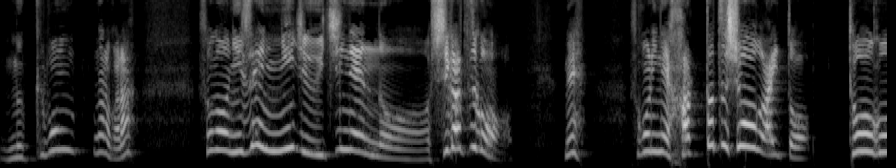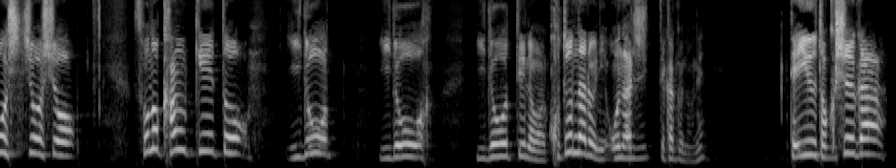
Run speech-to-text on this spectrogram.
ムック本なのかな？その2021年の4月号、ね、そこにね、発達障害と統合失調症、その関係と移動、移動、移動っていうのは異なるに同じって書くのね。っていう特集が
